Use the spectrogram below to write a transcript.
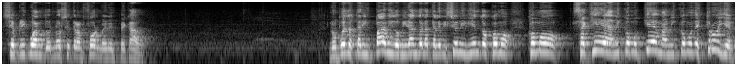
siempre y cuando no se transformen en pecado. No puedo estar impávido mirando la televisión y viendo cómo, cómo saquean y cómo queman y cómo destruyen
